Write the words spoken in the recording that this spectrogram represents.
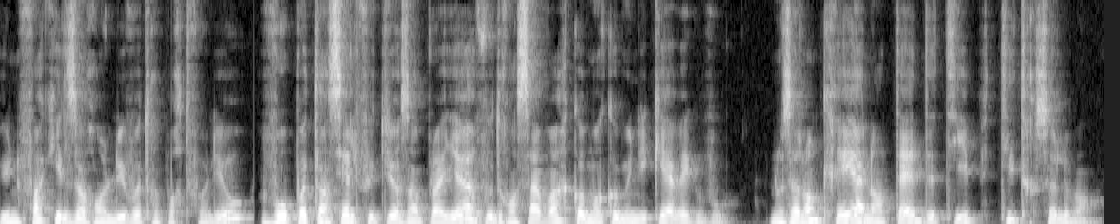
Une fois qu'ils auront lu votre portfolio, vos potentiels futurs employeurs voudront savoir comment communiquer avec vous. Nous allons créer un en-tête de type titre seulement.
